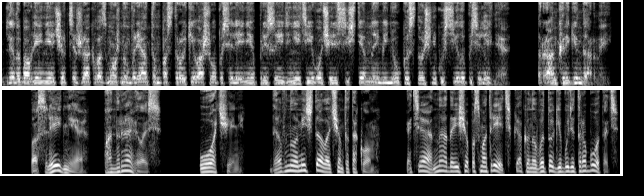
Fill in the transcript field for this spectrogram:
Для добавления чертежа к возможным вариантам постройки вашего поселения присоедините его через системное меню к источнику силы поселения. Ранг легендарный. Последнее понравилось. Очень. Давно мечтал о чем-то таком. Хотя надо еще посмотреть, как оно в итоге будет работать.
